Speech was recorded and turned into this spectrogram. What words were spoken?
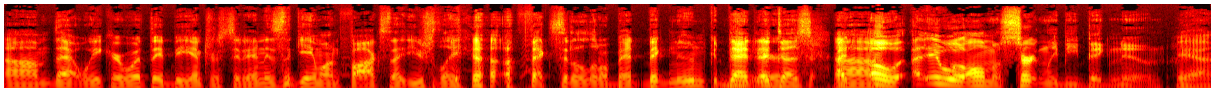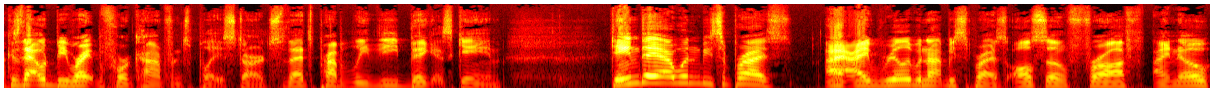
um, that week or what they'd be interested in. Is the game on Fox that usually affects it a little bit? Big Noon could be That here. it does. Uh, oh, it will almost certainly be Big Noon. Yeah. because that would be right before conference play starts. So that's probably the biggest game. Game day, I wouldn't be surprised. I, I really would not be surprised. Also, Froth, I know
